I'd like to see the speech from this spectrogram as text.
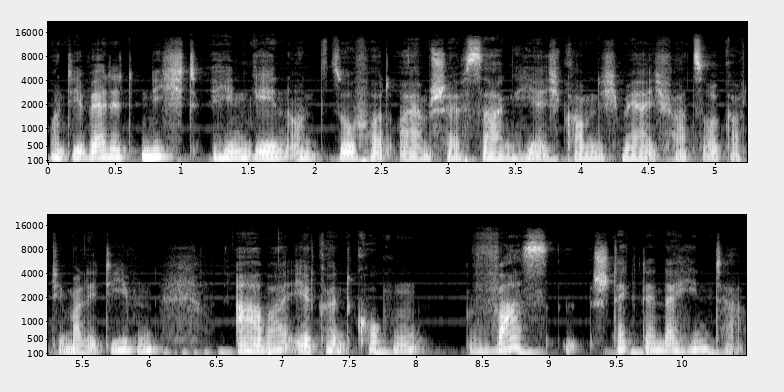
Und ihr werdet nicht hingehen und sofort eurem Chef sagen, hier, ich komme nicht mehr, ich fahre zurück auf die Malediven. Aber ihr könnt gucken, was steckt denn dahinter?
